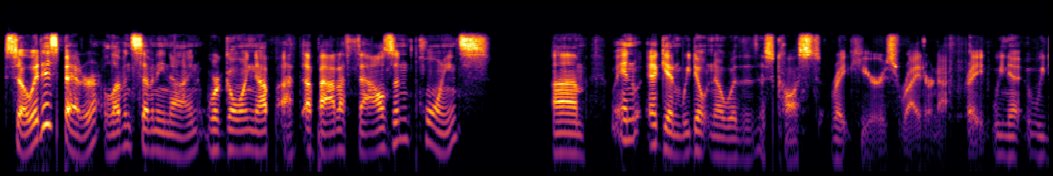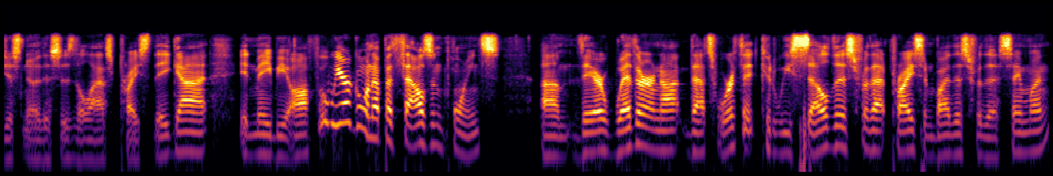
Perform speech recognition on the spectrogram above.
So it is better, 1179. We're going up about a thousand points um, and again, we don't know whether this cost right here is right or not, right? We know we just know this is the last price they got. It may be off, but we are going up a thousand points um, there. Whether or not that's worth it, could we sell this for that price and buy this for the same one?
